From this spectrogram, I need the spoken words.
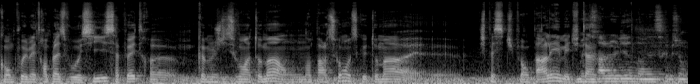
Quand vous pouvez le mettre en place vous aussi, ça peut être, comme je dis souvent à Thomas, on en parle souvent parce que Thomas, je sais pas si tu peux en parler, mais tu mettras le lien dans la description.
